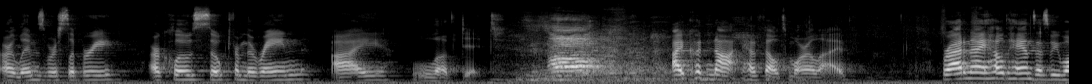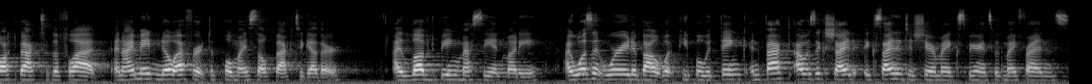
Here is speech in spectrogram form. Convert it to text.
our limbs were slippery, our clothes soaked from the rain. I loved it. Uh. I could not have felt more alive. Brad and I held hands as we walked back to the flat, and I made no effort to pull myself back together. I loved being messy and muddy. I wasn't worried about what people would think. In fact, I was excited to share my experience with my friends.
